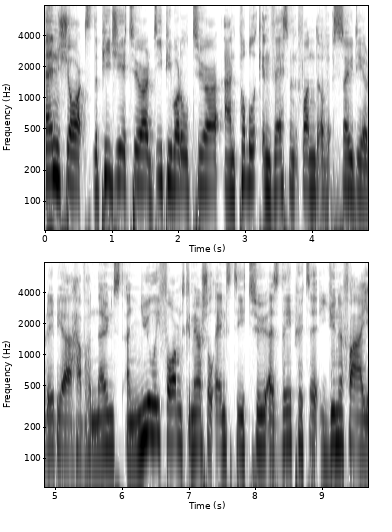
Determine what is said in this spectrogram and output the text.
In short, the PGA Tour, DP World Tour, and Public Investment Fund of Saudi Arabia have announced a newly formed commercial entity to, as they put it, unify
